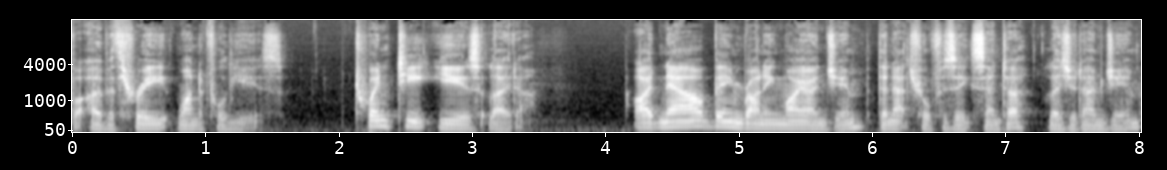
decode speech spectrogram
for over three wonderful years. Twenty years later, I'd now been running my own gym, the Natural Physique Centre, Leisure Dome Gym,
